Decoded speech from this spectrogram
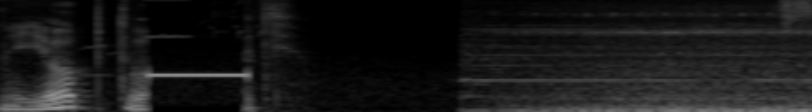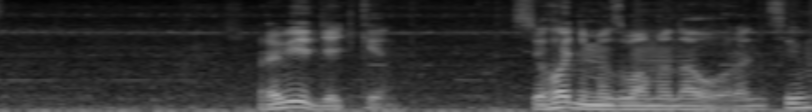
Йоп. Привіт, дядьки! Сьогодні ми з вами на Оранці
